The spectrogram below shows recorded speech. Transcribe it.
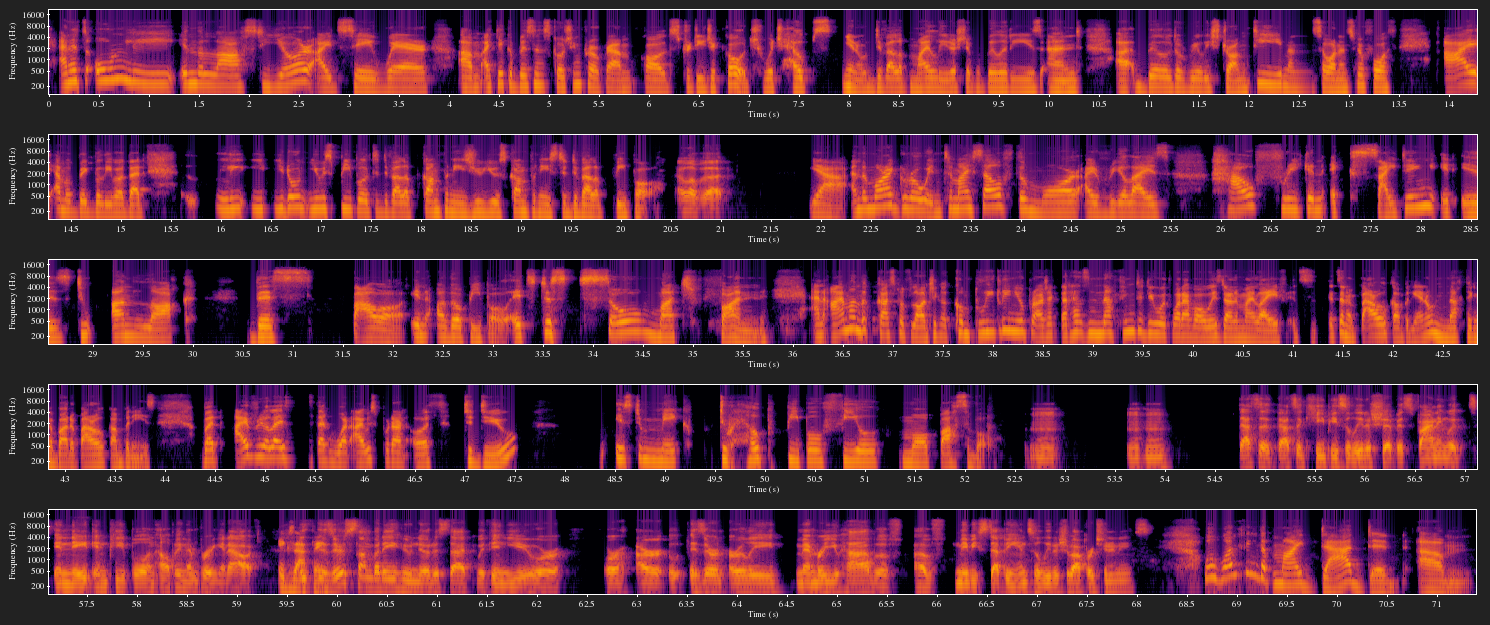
And it's only in the last year, I'd say, where um, I take a business coaching program called Strategic Coach, which helps you know develop my leadership abilities and uh, build a really strong team and so on and so forth. I am a big believer that le- you don't use people to develop companies; you use companies to develop people. I love that. Yeah, and the more I grow into myself, the more I realize how freaking exciting it is to unlock this power in other people. It's just so much fun. And I'm on the cusp of launching a completely new project that has nothing to do with what I've always done in my life. It's it's an apparel company. I know nothing about apparel companies. But I've realized that what I was put on earth to do is to make to help people feel more possible. Mm. hmm that's a that's a key piece of leadership is finding what's innate in people and helping them bring it out exactly is, is there somebody who noticed that within you or or are, is there an early memory you have of of maybe stepping into leadership opportunities well one thing that my dad did um,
